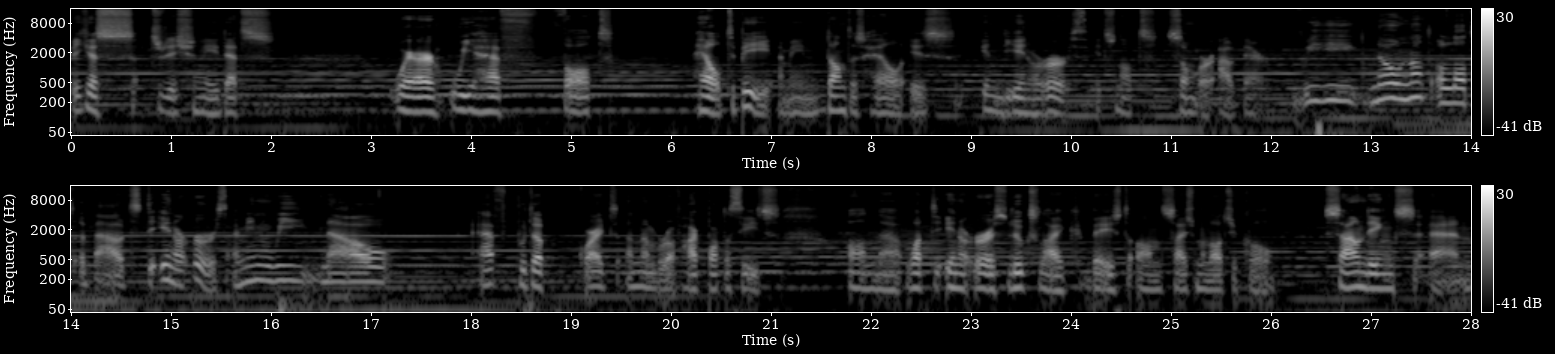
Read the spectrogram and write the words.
Because traditionally that's where we have thought hell to be. I mean, Dante's hell is in the inner earth, it's not somewhere out there we know not a lot about the inner earth. I mean, we now have put up quite a number of hypotheses on uh, what the inner earth looks like based on seismological soundings and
